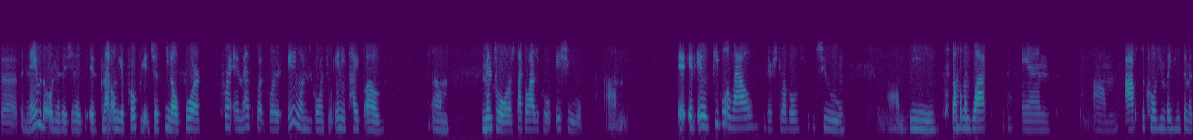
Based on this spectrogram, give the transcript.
the, the name of the organization is is not only appropriate just you know for for MS, but for anyone who's going through any type of um, mental or psychological issue. Um, it, it is people allow their struggles to um, be stumbling blocks and um, obstacles. You know, they use them as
